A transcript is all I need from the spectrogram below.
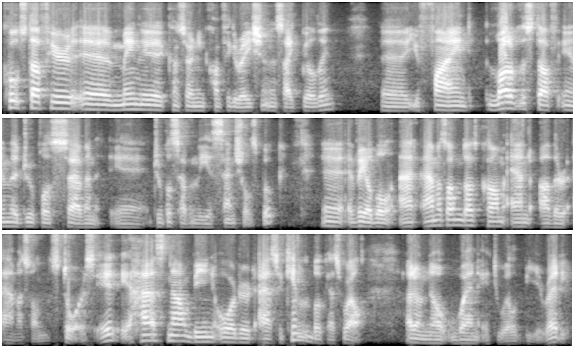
Cool stuff here, uh, mainly concerning configuration and site building. Uh, you find a lot of the stuff in the Drupal 7, uh, Drupal 7 The Essentials book, uh, available at Amazon.com and other Amazon stores. It, it, has now been ordered as a Kindle book as well. I don't know when it will be ready.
